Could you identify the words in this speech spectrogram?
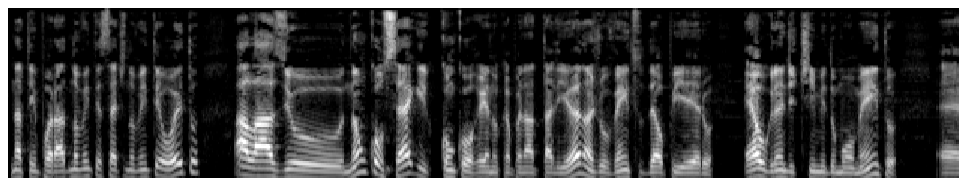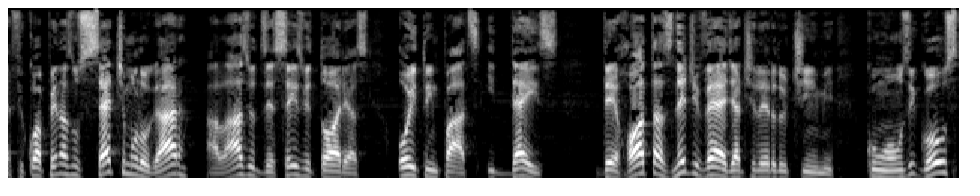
na temporada 97 98. A Lazio não consegue concorrer no campeonato italiano, a Juventus Del Piero é o grande time do momento. É, ficou apenas no sétimo lugar. A Lazio, 16 vitórias, 8 empates e 10 derrotas. Nedved, artilheiro do time, com 11 gols.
